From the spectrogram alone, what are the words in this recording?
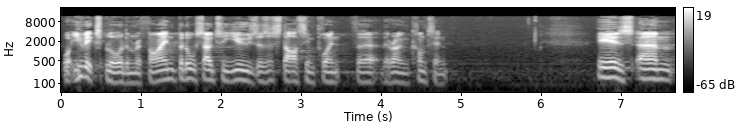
what you've explored and refined, but also to use as a starting point for their own content. Here's, um,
